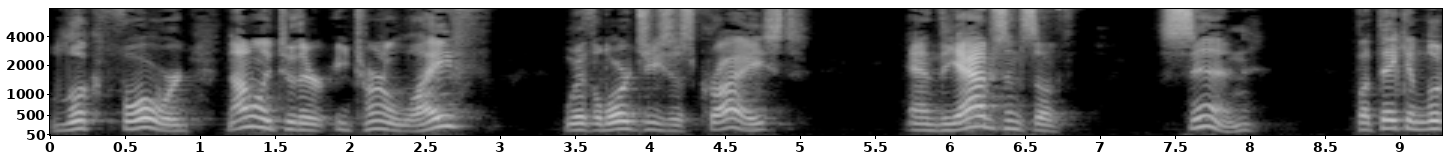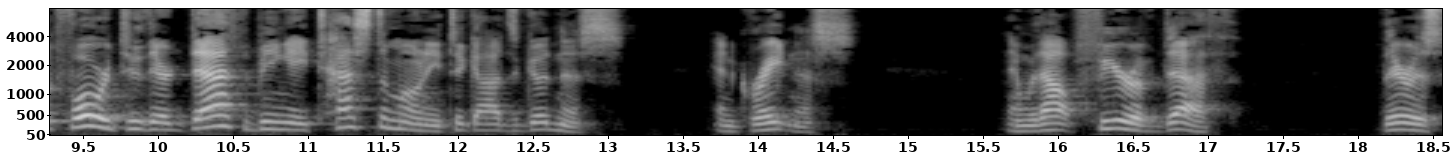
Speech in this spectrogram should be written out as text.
look forward not only to their eternal life with the Lord Jesus Christ and the absence of sin, but they can look forward to their death being a testimony to God's goodness and greatness. And without fear of death, there is,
